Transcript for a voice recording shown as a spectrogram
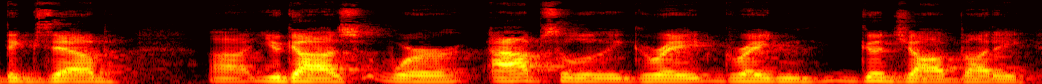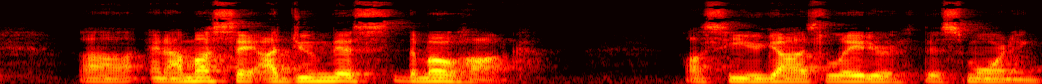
Big Zeb. Uh, you guys were absolutely great. Graydon, good job, buddy. Uh, and I must say, I do miss the Mohawk. I'll see you guys later this morning.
